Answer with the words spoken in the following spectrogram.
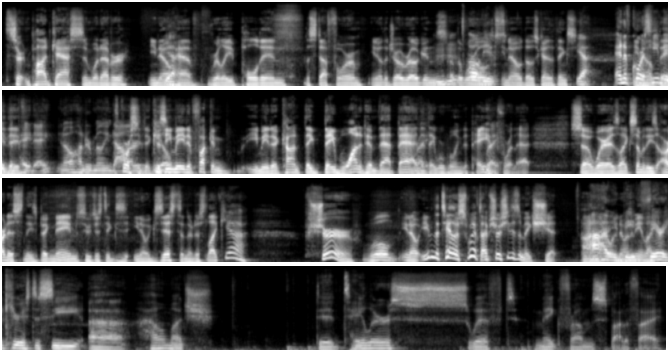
certain podcasts and whatever, you know, Yeah. have really pulled in the stuff for him. You know, the Joe Rogans of the Oh, world. the ex- you know, those kind of things. yeah. And of course, know, he they- made the payday. You know, hundred million dollars. Of course he did because he made a fucking he made a con. They they wanted him that bad Right. that they were willing to pay him Right. for that. So whereas like some of these artists and these big names who just ex, you know exist and they're just like yeah, sure, well you know even the Taylor Swift I'm sure she doesn't make shit. On I there, would you know be what I mean? Like, very curious to see uh, how much did Taylor Swift make from Spotify.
